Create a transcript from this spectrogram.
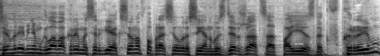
Тем временем глава Крыма Сергей Аксенов попросил россиян воздержаться от поездок в Крым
